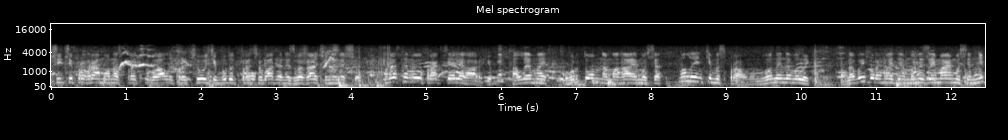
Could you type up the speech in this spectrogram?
всі ці програми у нас працювали, працюють і будуть працювати, незважаючи ні на що. У нас немає фракції олігархів, але ми гуртом намагаємося маленькими справами. Вони невеликі. На вибори ми йдемо, ми не займаємося ні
